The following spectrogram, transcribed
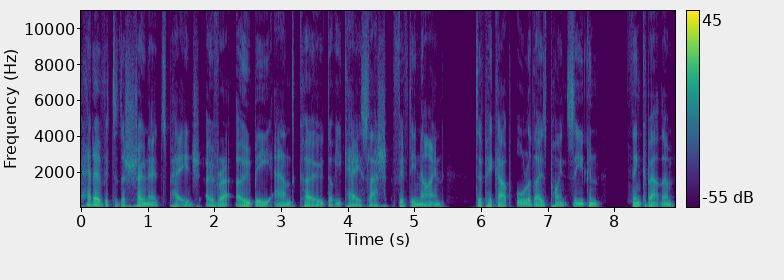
head over to the show notes page over at obandco.uk slash 59 to pick up all of those points so you can think about them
